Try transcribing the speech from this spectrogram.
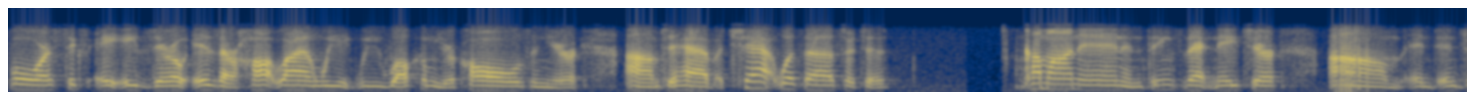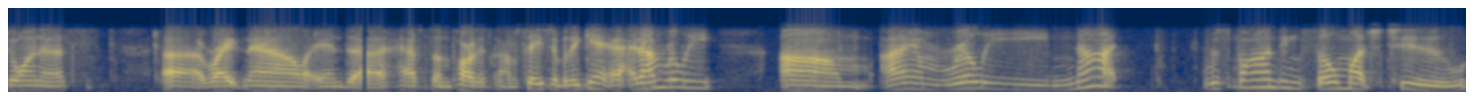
four six eight eight zero is our hotline. We we welcome your calls and your um, to have a chat with us or to come on in and things of that nature um, and, and join us uh, right now and uh, have some part of this conversation. But again, and I'm really, um, I am really not responding so much to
